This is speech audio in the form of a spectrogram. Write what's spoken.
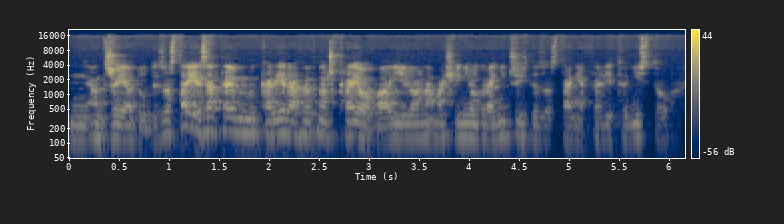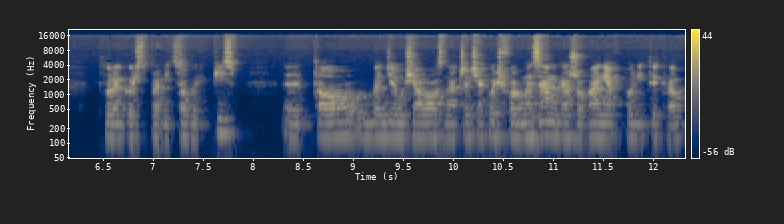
mm, Andrzeja Dudy. Zostaje zatem kariera wewnątrzkrajowa i ona ma się nie ograniczyć do zostania felietonistą któregoś z prawicowych pism, to będzie musiało oznaczać jakąś formę zaangażowania w politykę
